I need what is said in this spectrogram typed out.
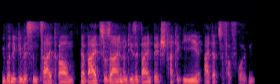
über einen gewissen Zeitraum dabei zu sein und diese Buy-and-Build-Strategie weiter zu verfolgen.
